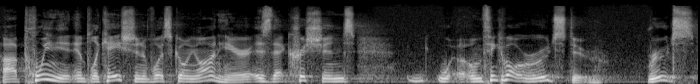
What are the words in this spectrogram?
uh, poignant implication of what's going on here is that Christians, think about what roots do. Roots,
